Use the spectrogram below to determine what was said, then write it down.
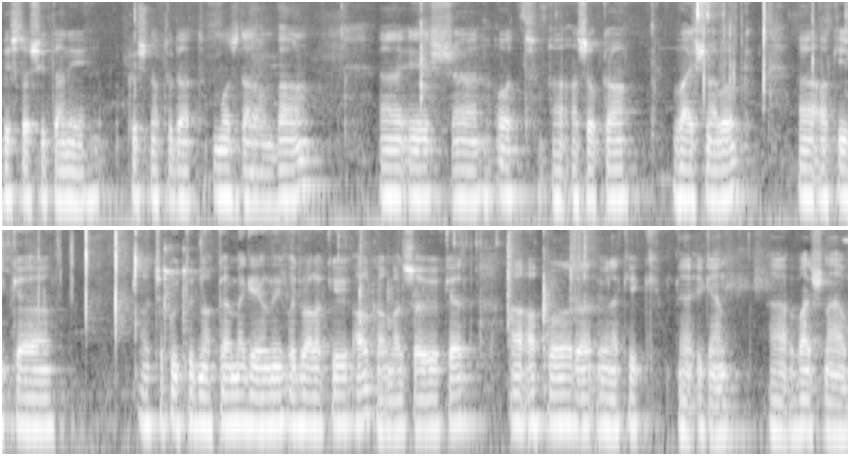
biztosítani Krishna tudat mozdalomba, és ott azok a vajsnavok, akik csak úgy tudnak megélni, hogy valaki alkalmazza őket, akkor ő nekik igen, Vajsnáv,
